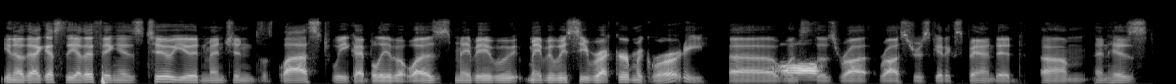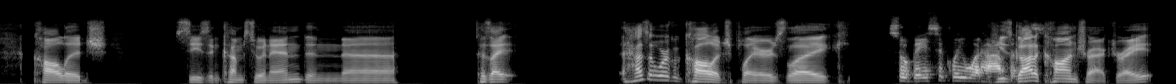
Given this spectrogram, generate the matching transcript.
you know, I guess the other thing is too. You had mentioned last week, I believe it was, maybe we maybe we see Rutger McGroarty uh, once Oh. those ro- rosters get expanded, um, and his college season comes to an end and uh because I how's it work with college players like So basically, what happens? he's got a contract right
